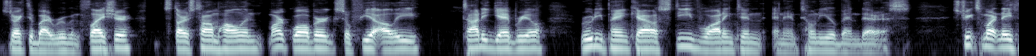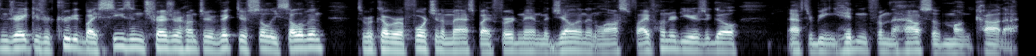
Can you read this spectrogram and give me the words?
It's directed by Ruben Fleischer. It stars Tom Holland, Mark Wahlberg, Sophia Ali, Tati Gabrielle, Rudy Pankow, Steve Waddington, and Antonio Banderas. Street smart Nathan Drake is recruited by seasoned treasure hunter Victor Sully Sullivan to recover a fortune amassed by Ferdinand Magellan and lost 500 years ago after being hidden from the house of Moncada.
